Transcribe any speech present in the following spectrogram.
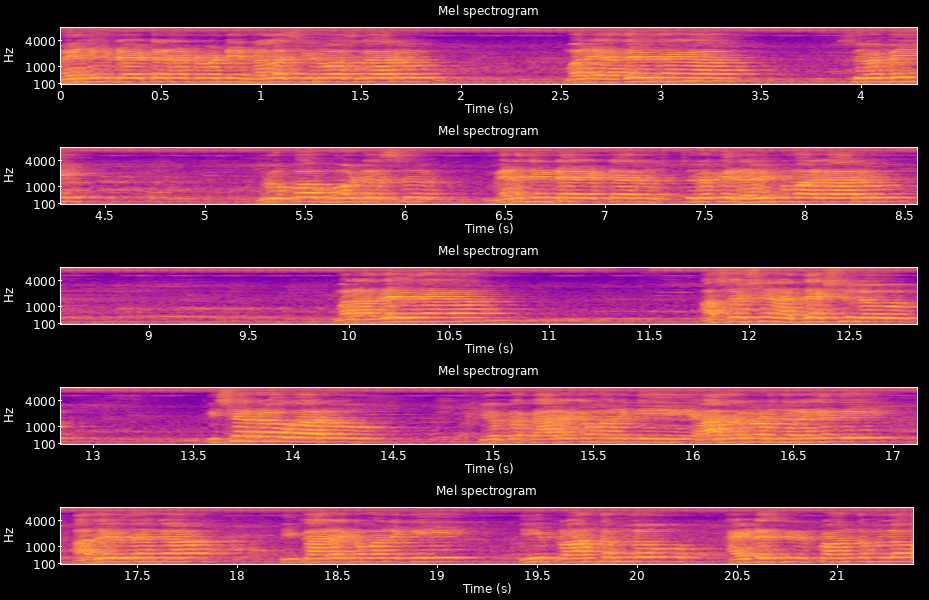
managing director అయినటువంటి నల్ల శ్రీనివాస్ గారు మరి అదేవిధంగా Surabhi group of hotels managing director Surabhi Ravikumar గారు మరి అదేవిధంగా అసోసియేషన్ అధ్యక్షులు కిషన్ రావు గారు ఈ యొక్క కార్యక్రమానికి హాజరవడం జరిగింది. అదేవిధంగా ఈ కార్యక్రమానికి ఈ ప్రాంతంలో హైటెక్ ప్రాంతంలో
